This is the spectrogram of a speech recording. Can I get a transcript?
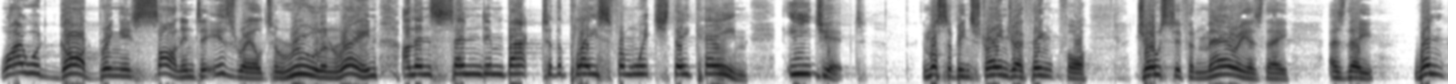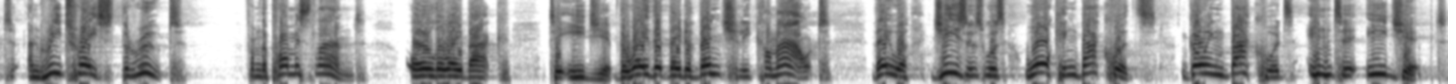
Why would God bring his son into Israel to rule and reign and then send him back to the place from which they came, Egypt? It must have been strange, I think, for Joseph and Mary as they, as they went and retraced the route from the promised land all the way back to Egypt. The way that they'd eventually come out, they were, Jesus was walking backwards, going backwards into Egypt.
